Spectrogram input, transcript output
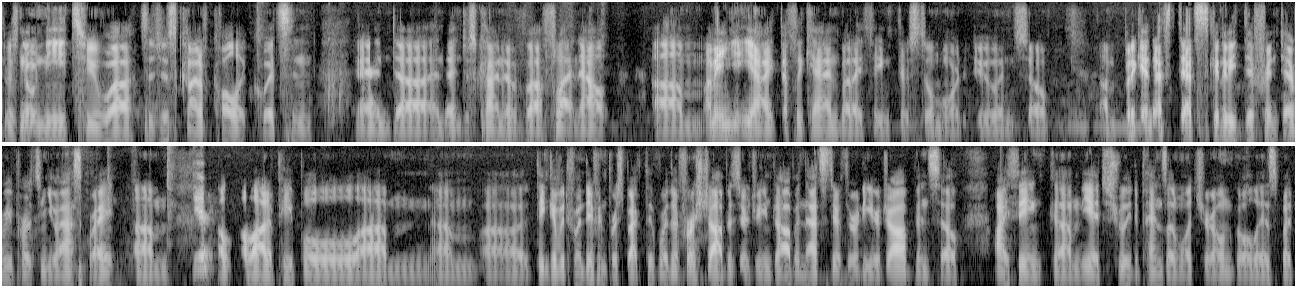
There's no need to uh, to just kind of call it quits and and uh, and then just kind of uh, flatten out um, I mean, yeah, I definitely can, but I think there's still more to do. And so, um, but again, that's that's going to be different to every person you ask, right? Um, yeah. A, a, lot of people um, um, uh, think of it from a different perspective, where their first job is their dream job, and that's their 30 year job. And so, I think, um, yeah, it just really depends on what your own goal is. But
